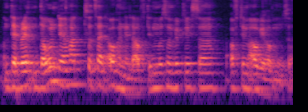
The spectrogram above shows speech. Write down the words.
Und der Brandon Dolan, der hat zurzeit auch einen Lauf, den muss man wirklich so auf dem Auge haben. So.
